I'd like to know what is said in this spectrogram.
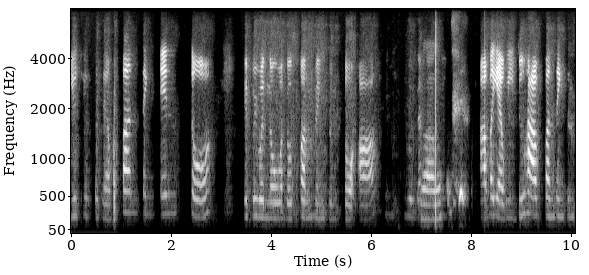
YouTube because there are fun things in store. If we would know what those fun things in store are. Wow. Uh, but yeah, we do have fun things in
